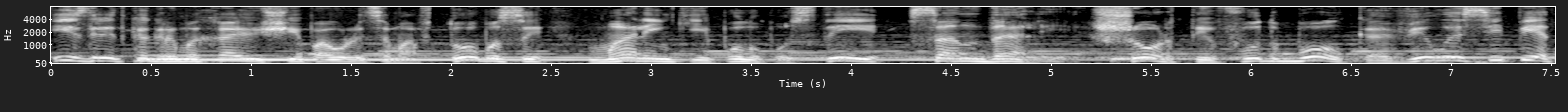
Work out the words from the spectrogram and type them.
изредка громыхающие по улицам автобусы, маленькие полупустые, сандалии, шорты, футболка, велосипед,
